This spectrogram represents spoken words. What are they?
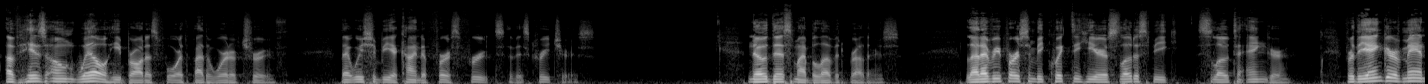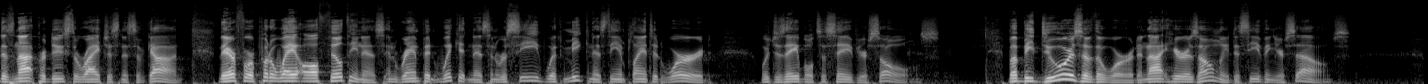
Of his own will he brought us forth by the word of truth, that we should be a kind of first fruits of his creatures. Know this, my beloved brothers. Let every person be quick to hear, slow to speak, slow to anger. For the anger of man does not produce the righteousness of God. Therefore, put away all filthiness and rampant wickedness, and receive with meekness the implanted word, which is able to save your souls. But be doers of the word, and not hearers only, deceiving yourselves.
